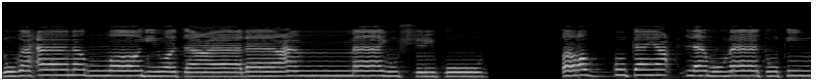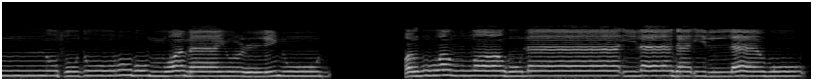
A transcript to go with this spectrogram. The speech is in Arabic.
سبحان الله وتعالى عما يشركون. فربك يعلم ما تكن صدورهم وما يعلنون. وهو الله لا إله إلا هو.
